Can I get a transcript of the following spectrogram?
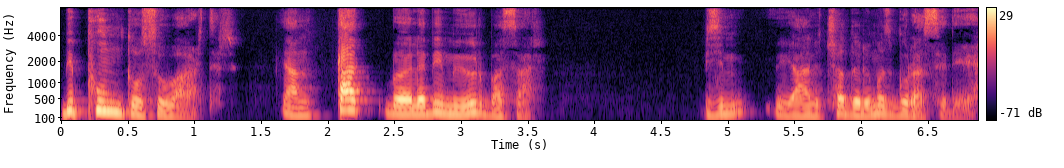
bir puntosu vardır. Yani tak böyle bir mühür basar. Bizim yani çadırımız burası diye.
